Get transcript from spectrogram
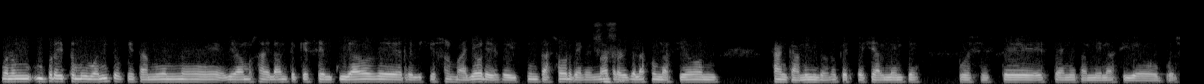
bueno, un, proyecto muy bonito que también eh, llevamos adelante, que es el cuidado de religiosos mayores de distintas órdenes, ¿no? a través de la Fundación San Camilo, ¿no? que especialmente pues este este año también ha sido pues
